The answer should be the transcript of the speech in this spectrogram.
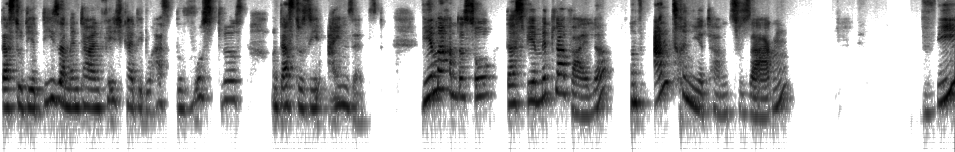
dass du dir dieser mentalen Fähigkeit, die du hast, bewusst wirst und dass du sie einsetzt. Wir machen das so, dass wir mittlerweile uns antrainiert haben zu sagen, wie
